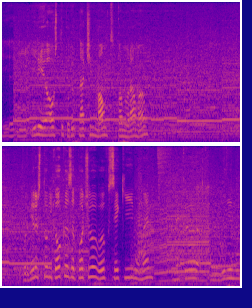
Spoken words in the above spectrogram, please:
или още по друг начин Маунт Панорама Формираща обиколка започва във всеки момент. Нека видим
